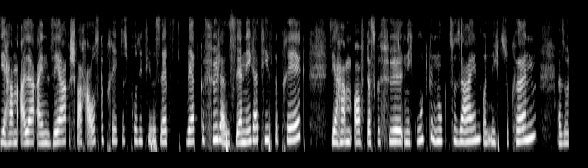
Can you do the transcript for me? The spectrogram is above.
Die haben alle ein sehr schwach ausgeprägtes positives Selbstwertgefühl, also sehr negativ geprägt. Sie haben oft das Gefühl, nicht gut genug zu sein und nicht zu können. Also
